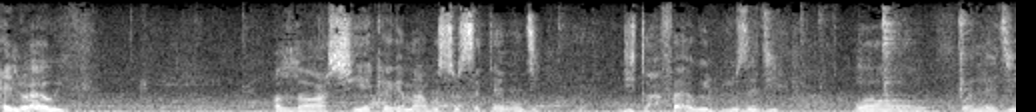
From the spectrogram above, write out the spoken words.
حلو قوي. الله على الشياكة يا جماعة. بصوا الستانة دي دي تحفة قوي البلوزة دي. واو ولا دي؟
